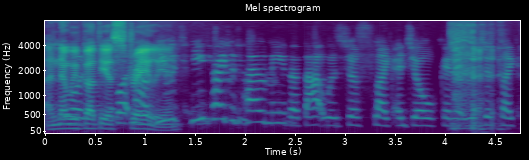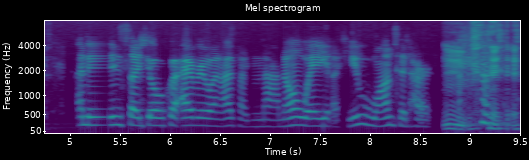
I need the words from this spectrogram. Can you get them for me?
and now we've was. got the But no, Australian. he, was, he tried to tell me that that was just like a joke and it was just like an inside joke with everyone. I was like, nah, no way. Like you wanted her. Mm.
